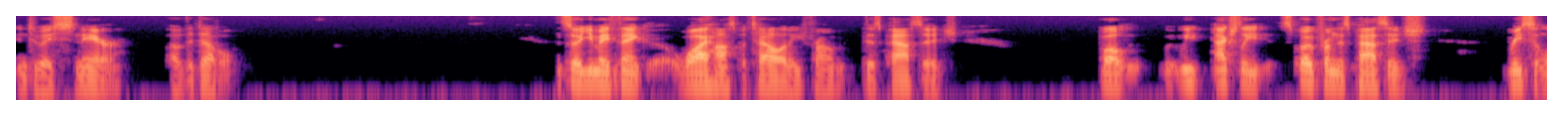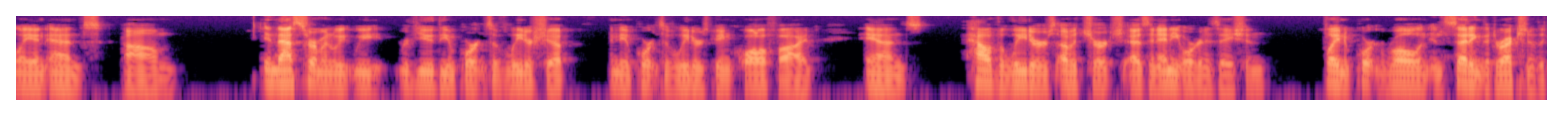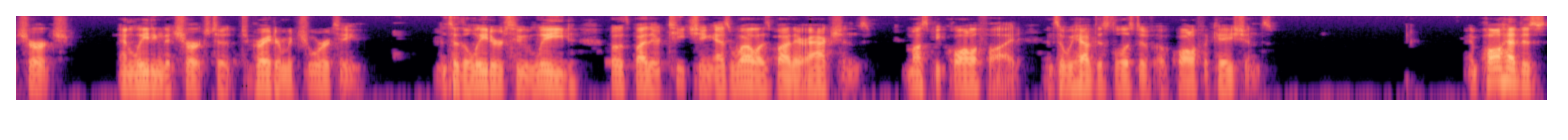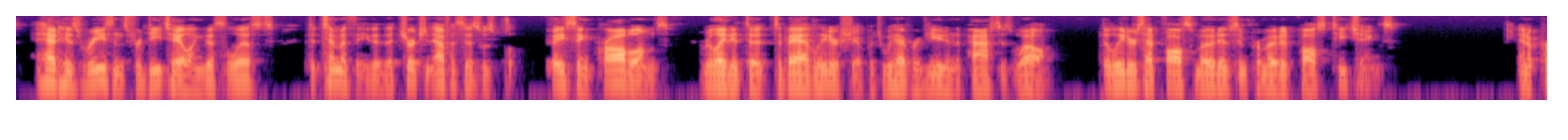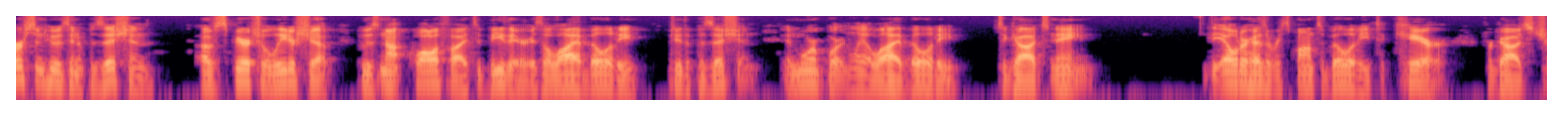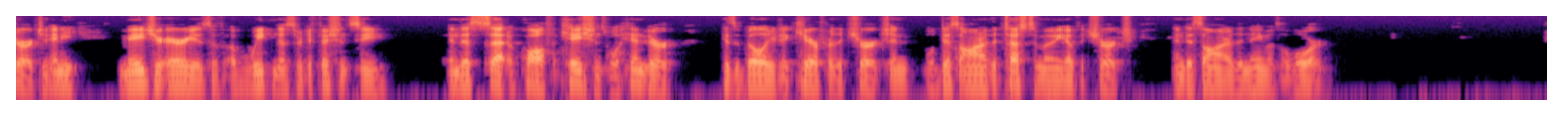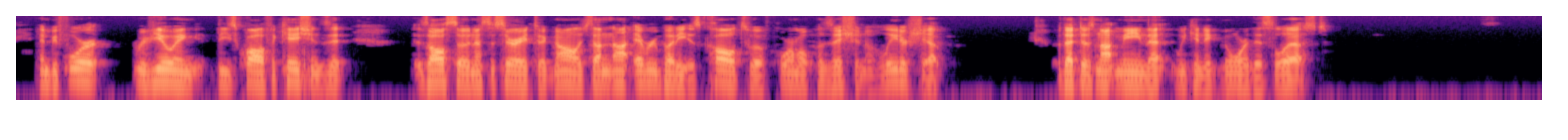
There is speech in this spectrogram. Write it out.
into a snare of the devil. And so you may think, why hospitality from this passage? Well, we actually spoke from this passage recently, and, and um, in that sermon, we, we reviewed the importance of leadership and the importance of leaders being qualified, and how the leaders of a church, as in any organization, play an important role in, in setting the direction of the church and leading the church to, to greater maturity. And so the leaders who lead, both by their teaching as well as by their actions, must be qualified. And so we have this list of, of qualifications. And Paul had this had his reasons for detailing this list to Timothy. That the church in Ephesus was pl- facing problems related to, to bad leadership, which we have reviewed in the past as well. The leaders had false motives and promoted false teachings. And a person who is in a position of spiritual leadership who is not qualified to be there is a liability to the position, and more importantly, a liability to God's name. The elder has a responsibility to care for God's church, and any major areas of, of weakness or deficiency in this set of qualifications will hinder his ability to care for the church and will dishonor the testimony of the church and dishonor the name of the Lord. And before reviewing these qualifications, it is also necessary to acknowledge that not everybody is called to a formal position of leadership, but that does not mean that we can ignore this list.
